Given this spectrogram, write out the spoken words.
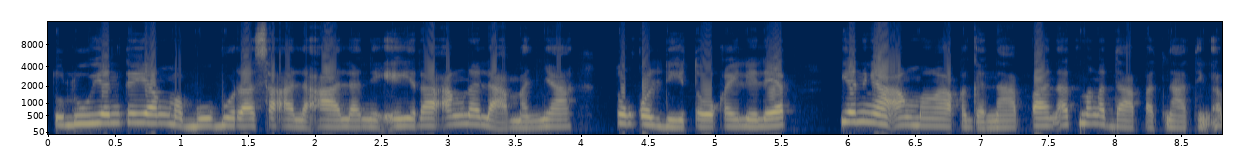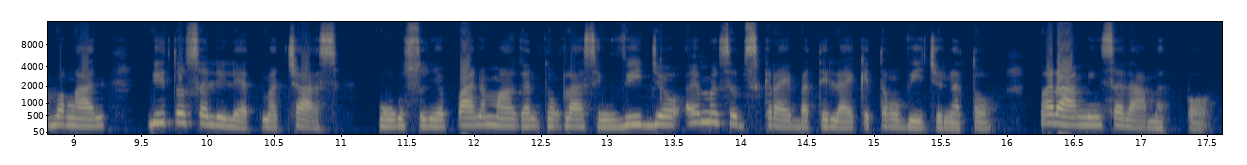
Tuluyan kayang mabubura sa alaala ni Eira ang nalaman niya tungkol dito kay Lilet? Yan nga ang mga kaganapan at mga dapat nating abangan dito sa Lilet Machas. Kung gusto niyo pa ng mga gantong klaseng video ay mag-subscribe at i-like itong video na to. Maraming salamat po.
